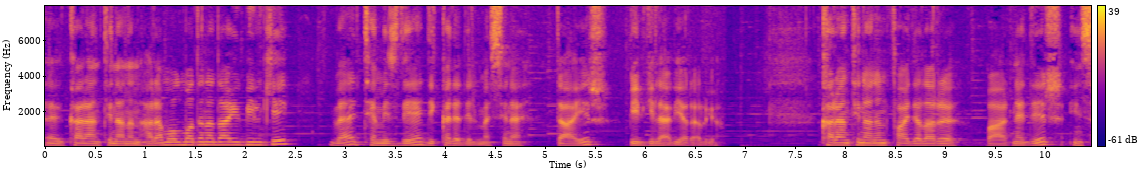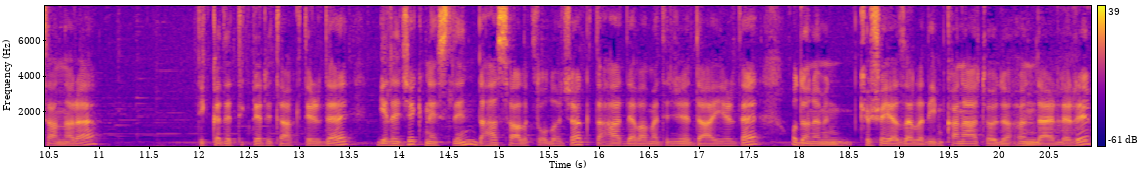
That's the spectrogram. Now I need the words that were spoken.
e, karantinanın haram olmadığına dair bilgi ve temizliğe dikkat edilmesine dair bilgiler yer arıyor. Karantinanın faydaları var nedir? İnsanlara dikkat ettikleri takdirde gelecek neslin daha sağlıklı olacak, daha devam edeceğine dair de o dönemin köşe yazarları diyeyim kanaat önderleri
